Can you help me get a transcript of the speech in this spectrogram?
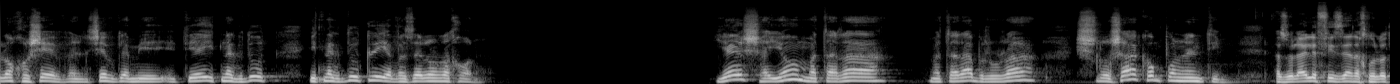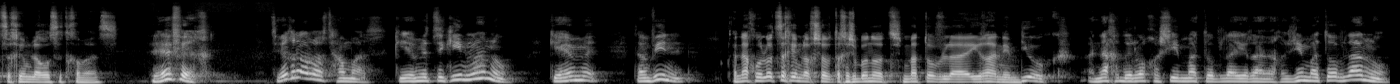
לא חושב, אני חושב גם תהיה התנגדות, התנגדות לי, אבל זה לא נכון. יש היום מטרה, מטרה ברורה, שלושה קומפוננטים. אז אולי לפי זה אנחנו לא צריכים להרוס את חמאס. להפך, צריך להרוס את חמאס, כי הם מציקים לנו, כי הם, אתה מבין? אנחנו לא צריכים לחשוב את החשבונות, מה טוב לאיראנים. בדיוק, אנחנו לא חושבים מה טוב לאיראן, אנחנו חושבים מה טוב לנו.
